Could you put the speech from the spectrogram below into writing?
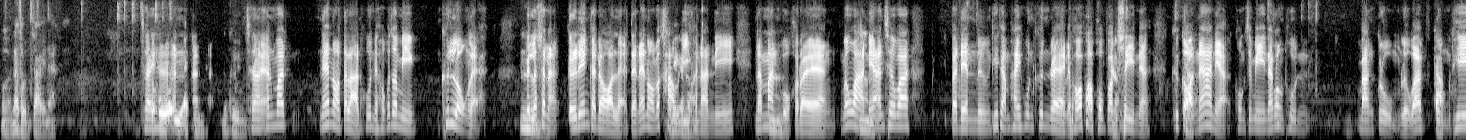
เออน่าสนใจนะ ใช่ก็ฮะโออันเวอร์อันเมื่อคืนใช่ อันว่าแน่นอนตลาดหุ้นเนี่ยเขาก็จะมีขึ้นลงแหละ เป็นลักษณะกระเด้งกระดอนแหละ แต่แน่นอนว่าข่าวดีขนาดนี้ น้ำมันอืมบวกแรง เมื่อวานเนี้ยอืมอันเชื่อว่าประเด็นหนึ่งที่ทำให้หุ้นขึ้นแรงเนี่ยเพราะว่าพอพบวัคซีนเนี่ย คือก่อนหน้าเนี่ย คงจะมีนักลงทุนบางกลุ่ม หรือว่ากลุ่มที่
